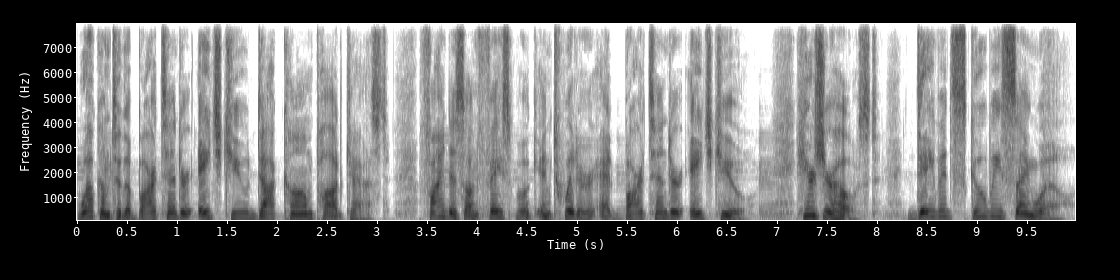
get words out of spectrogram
Welcome to the BartenderHQ.com podcast. Find us on Facebook and Twitter at BartenderHQ. Here's your host, David Scooby Sangwell.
